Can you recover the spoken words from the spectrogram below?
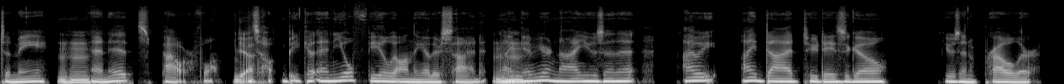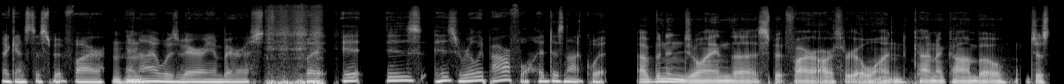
to me hmm and it's powerful. Yeah. It's, because and you'll feel it on the other side. Mhm. Like if you're not using it, I I died 2 days ago using a Prowler against a Spitfire Mhm. and I was very embarrassed. but it is is really powerful. It does not quit. I've been enjoying the Spitfire R301 kind of combo. Just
